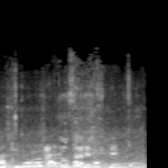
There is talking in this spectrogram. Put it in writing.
圧倒されて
